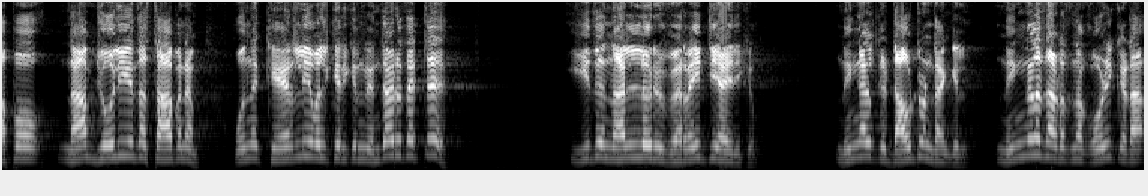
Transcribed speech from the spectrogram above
അപ്പോ നാം ജോലി ചെയ്യുന്ന സ്ഥാപനം ഒന്ന് കേരളീയവൽക്കരിക്കുന്നത് എന്താ ഒരു തെറ്റ്? ഇത് നല്ലൊരു വെറൈറ്റി ആയിരിക്കും. നിങ്ങൾക്ക് ഡൗട്ട് ഉണ്ടെങ്കിൽ നിങ്ങൾ നടത്തുന്ന കോഴിക്കട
